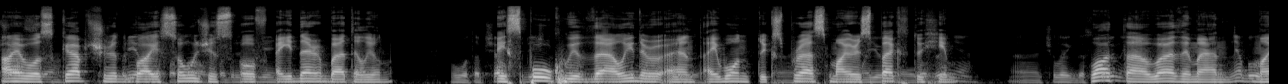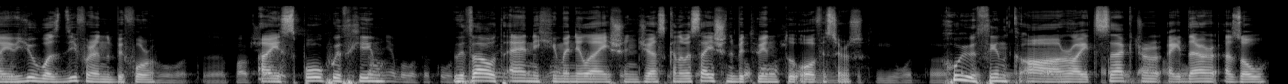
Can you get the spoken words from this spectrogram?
I was captured by soldiers of Aidar battalion. I spoke with their leader and I want to express my respect to him. What a worthy man. My view was different before. I spoke with him without any humiliation, just conversation between two officers. Who you think are right sector, Aidar, Azov?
